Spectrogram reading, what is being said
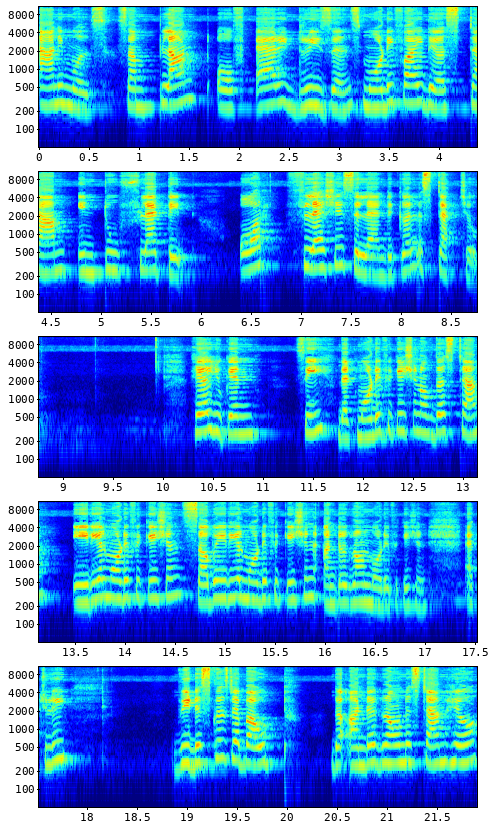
animals. Some plant of arid regions modify their stem into flatted or fleshy cylindrical structure here you can see that modification of the stem aerial modification subaerial modification underground modification. Actually we discussed about the underground stem here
